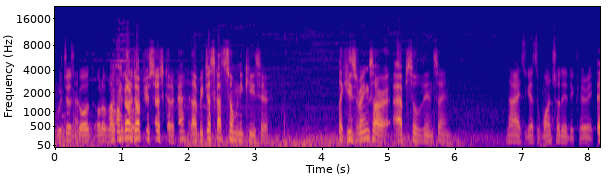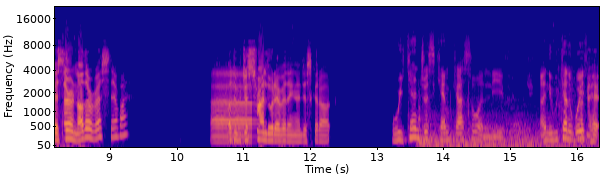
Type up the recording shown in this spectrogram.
We just Yeah. got all of us. I'm, gonna drop your search code, okay? Like, we just got so many keys here. Like, his rings are absolutely insane. Nice, you guys one shotted the cleric. Is there another rest nearby? Uh, or do we just try and loot everything and just get out? We can just camp castle and leave. And we can wait. Okay, here,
